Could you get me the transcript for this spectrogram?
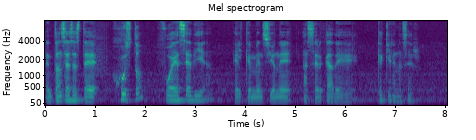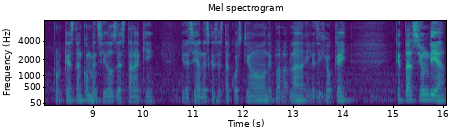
Entonces, este, justo fue ese día el que mencioné acerca de qué quieren hacer, por qué están convencidos de estar aquí. Y decían, es que es esta cuestión de bla, bla, bla. Y les dije, ok, ¿qué tal si un día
